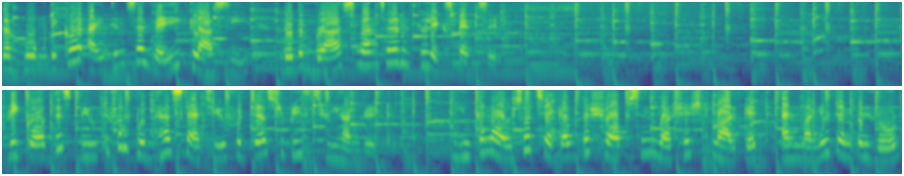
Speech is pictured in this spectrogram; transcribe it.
The home decor items are very classy, though the brass ones are a little expensive. We got this beautiful Buddha statue for just rupees 300. You can also check out the shops in Vashisht Market and Manu Temple Road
